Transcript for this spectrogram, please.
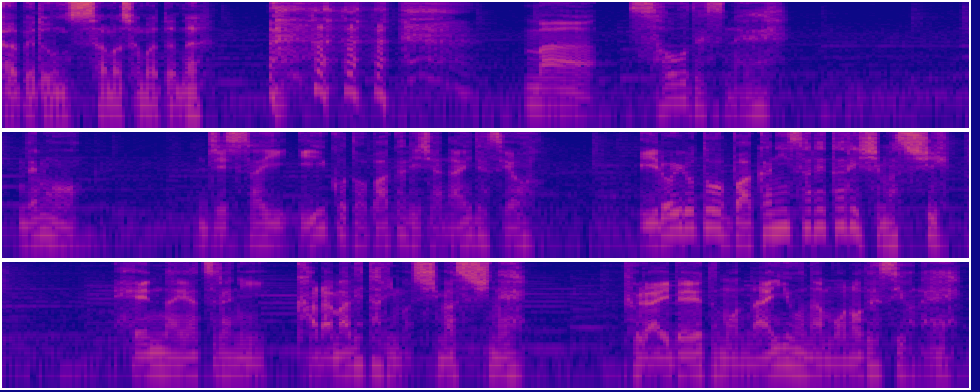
壁ドン様々だな。まあそうですね。でも実際いいことばかりじゃないですよ。いろいろとバカにされたりしますし変な奴らに絡まれたりもしますしね。プライベートもないようなものですよね。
